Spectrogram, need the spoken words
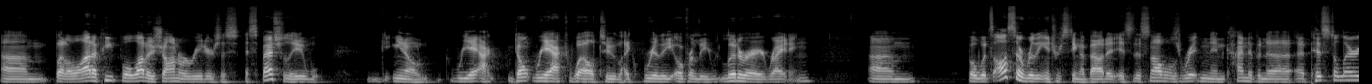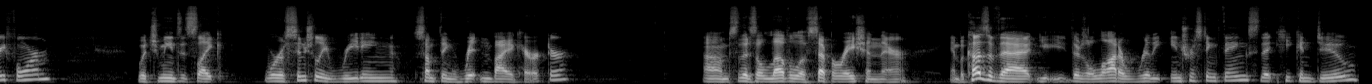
Um, but a lot of people, a lot of genre readers, especially, you know react don't react well to like really overly literary writing um, but what's also really interesting about it is this novel is written in kind of an uh, epistolary form which means it's like we're essentially reading something written by a character. Um, so there's a level of separation there. And because of that you, there's a lot of really interesting things that he can do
